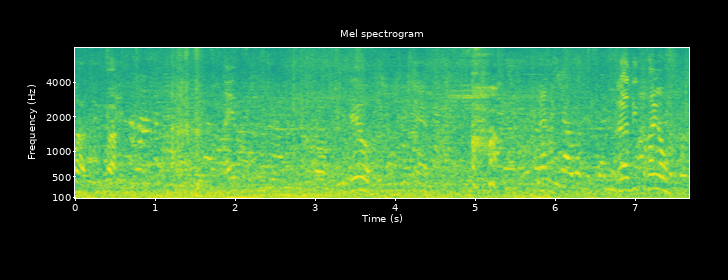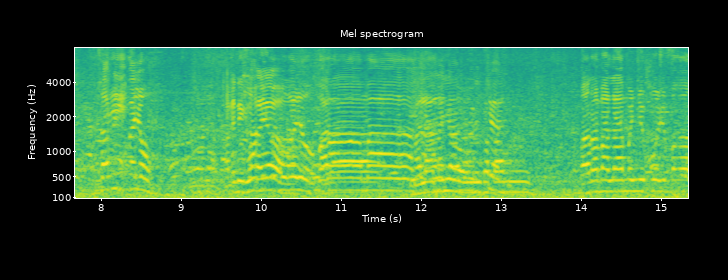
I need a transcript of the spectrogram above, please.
Diba, diba? Oh, kayo. Kaya dito kayo. Sabi ko kayo. Makinig ko kayo. Sabi ko kayo. Para ma Malaman nyo kung paano Para malaman nyo po yung mga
